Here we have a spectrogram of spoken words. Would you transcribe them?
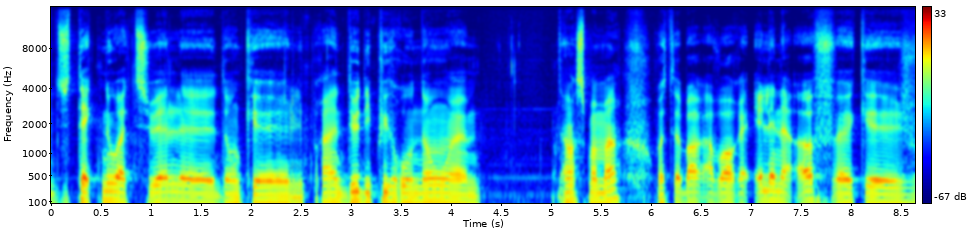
du techno actuel. donc, il prend deux des plus gros noms en ce moment. On va tout d'abord avoir Elena Hoff euh, que, je,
